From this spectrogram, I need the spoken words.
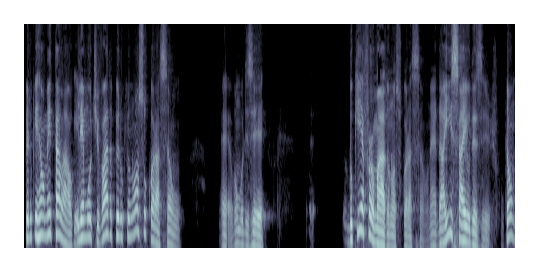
pelo que realmente está lá. Ele é motivado pelo que o nosso coração, é, vamos dizer, do que é formado o nosso coração. Né? Daí sai o desejo. Então,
